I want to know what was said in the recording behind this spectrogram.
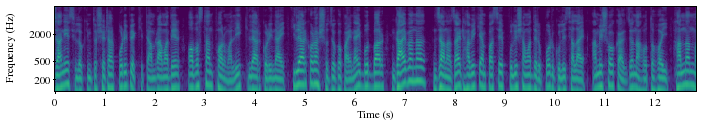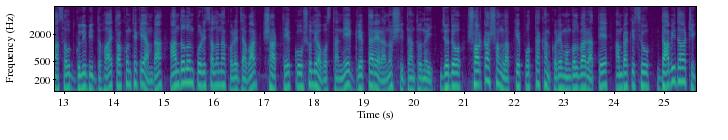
জানিয়েছিল, কিন্তু সেটার পরিপ্রেক্ষিতে আমরা আমাদের অবস্থান ফরমালি ক্লিয়ার করি নাই, ক্লিয়ার করার সুযোগও পাই নাই। বুধবার গাইবানা জানা যায় ঢাবি ক্যাম্পাসে পুলিশ আমাদের উপর গুলি চালায়। আমি সহ কয়েকজন আহত হই। হান্নান মাসউদ গুলিবিদ্ধ হয়, তখন থেকে আমরা আন্দোলন পরিচালনা করে যাবার স্বার্থে কৌশলী অবস্থান নিয়ে গ্রেপ্তার এড়ানোর সিদ্ধান্ত নেই। যদিও সরকার সংলাপকে প্রত্যাখ্যান করে মঙ্গলবার রাতে আমরা কিছু দাবি দেওয়া ঠিক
